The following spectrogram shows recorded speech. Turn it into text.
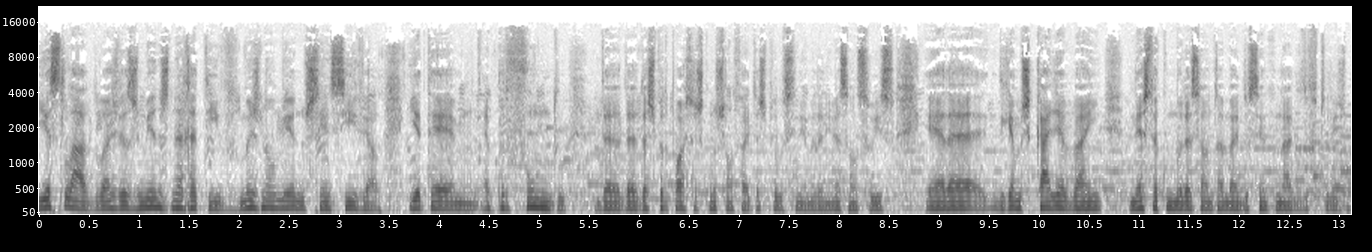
E esse lado, às vezes menos narrativo, mas não menos sensível e até um, profundo da, da, das propostas que nos são feitas pelo cinema de animação suíço, era, digamos, calha bem nesta comemoração também do centenário do futurismo.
